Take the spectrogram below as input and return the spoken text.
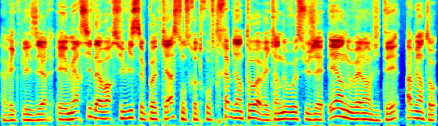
Avec plaisir. Et merci d'avoir suivi ce podcast. On se retrouve très bientôt avec un nouveau sujet et un nouvel invité. À bientôt.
